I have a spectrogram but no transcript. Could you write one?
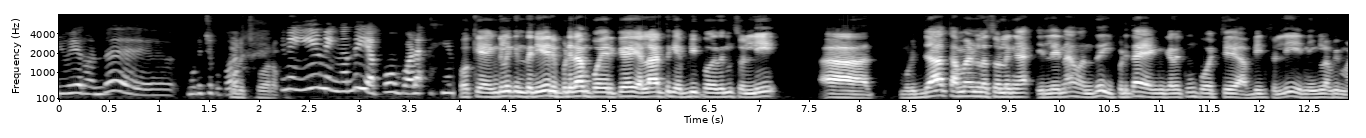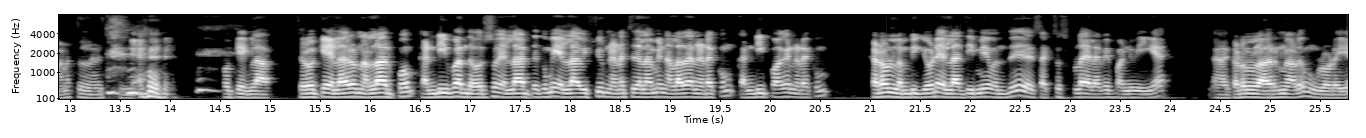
நியூ இயர் வந்து முடிச்சுக்க போகிறோம் இன்னும் ஈவினிங் வந்து எப்பவும் போல. ஓகே எங்களுக்கு இந்த நியூ இயர் இப்படி தான் போயிருக்கு. எல்லாத்துக்கும் எப்படி போகுதுன்னு சொல்லி முடிஞ்சா கமெண்ட்ல சொல்லுங்க. இல்லைன்னா வந்து இப்படி தான் எங்களுக்கும் போச்சு அப்படின்னு சொல்லி நீங்களும் அப்படி மனசுல நினைச்சுக்கோங்க. ஓகேங்களா? சரி ஓகே. எல்லாரும் நல்லா இருப்போம். கண்டிப்பாக இந்த வருஷம் எல்லாத்துக்குமே எல்லா விஷயம் நினைச்சது எல்லாமே நல்லதாக நடக்கும். கண்டிப்பாக நடக்கும். கடவுள் நம்பிக்கையோட எல்லாத்தையுமே வந்து சக்ஸஸ்ஃபுல்லாக எல்லாமே பண்ணுவீங்க. கடவுள் அருணாலும் உங்களுடைய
